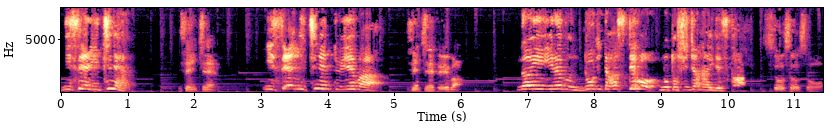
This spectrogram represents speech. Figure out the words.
2001年2001年、2001年といえば2001年といえば、9-11同時多発テロの年じゃないですかそうそうそ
